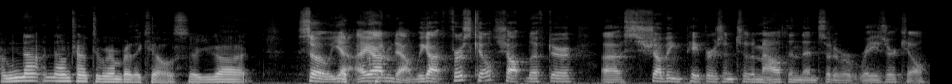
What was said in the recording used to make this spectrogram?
I'm not now. I'm trying to remember the kills. So you got So yeah, I got him down. We got first kill, shoplifter, uh, shoving papers into the mouth, and then sort of a razor kill.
